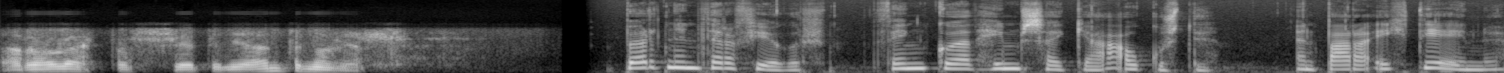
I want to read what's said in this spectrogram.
að rálegt að setja mér öndunarvél. Börnin þeirra fjögur fengu að heimsækja ágústu en bara eitt í einu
